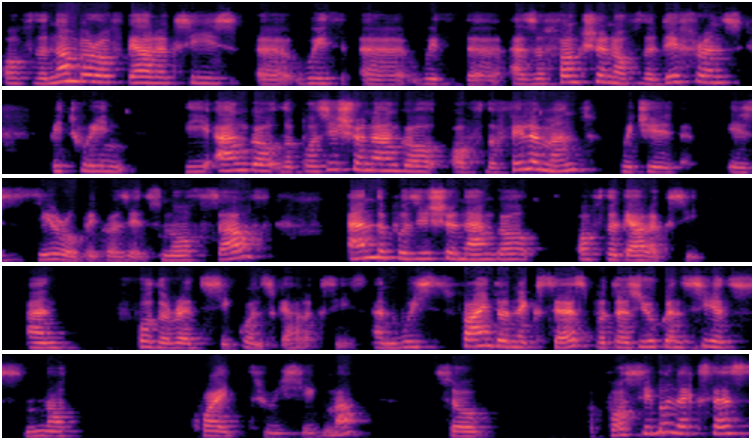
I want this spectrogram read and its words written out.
of the number of galaxies uh, with, uh, with the, as a function of the difference between the angle, the position angle of the filament, which is, is zero because it's north-south, and the position angle of the galaxy, and for the red sequence galaxies. And we find an excess, but as you can see, it's not quite three sigma. So a possible excess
